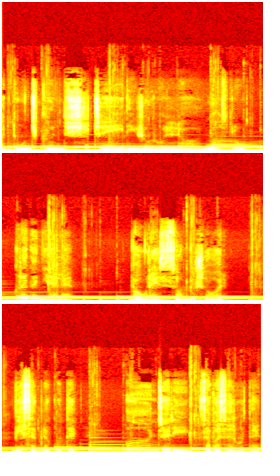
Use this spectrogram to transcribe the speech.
atunci când și cei din jurul nostru cred în ele. Vă urez somn ușor, vise plăcute, îngerii să vă sărute.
